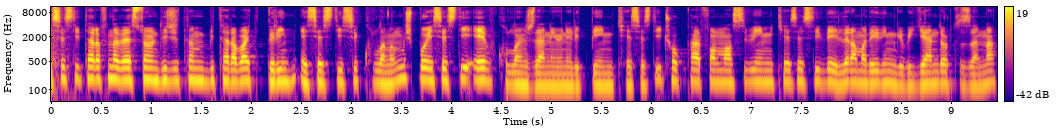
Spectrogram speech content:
SSD tarafında Western Digital'ın 1 TB Green SSD'si kullanılmış. Bu SSD ev kullanıcılarına yönelik bir M.2 SSD. Çok performanslı bir M.2 SSD değildir ama dediğim gibi gibi Gen 4 hızlarına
